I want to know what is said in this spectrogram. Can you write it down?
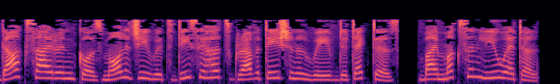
Dark Siren Cosmology with Decihertz Gravitational Wave Detectors by Muxin Liu et al.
